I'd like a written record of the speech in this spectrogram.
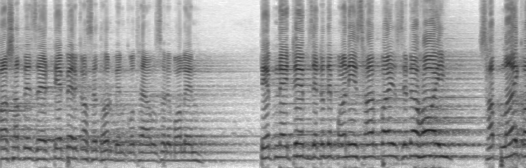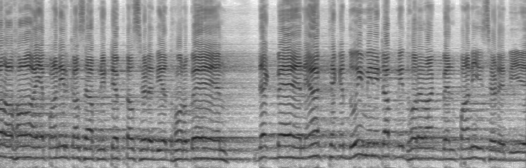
বাসাতে যে টেপের কাছে ধরবেন, কোথায় আরও সরে বলেন? টেপ নেই, টেপ যেটাতে পানি সাপ্লাই সেটা হয়। সাপ্লাই করা হয় পানির কাছে আপনি টেপটা ছেড়ে দিয়ে ধরবেন। দেখবেন এক থেকে দুই মিনিট আপনি ধরে রাখবেন পানি ছেড়ে দিয়ে।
